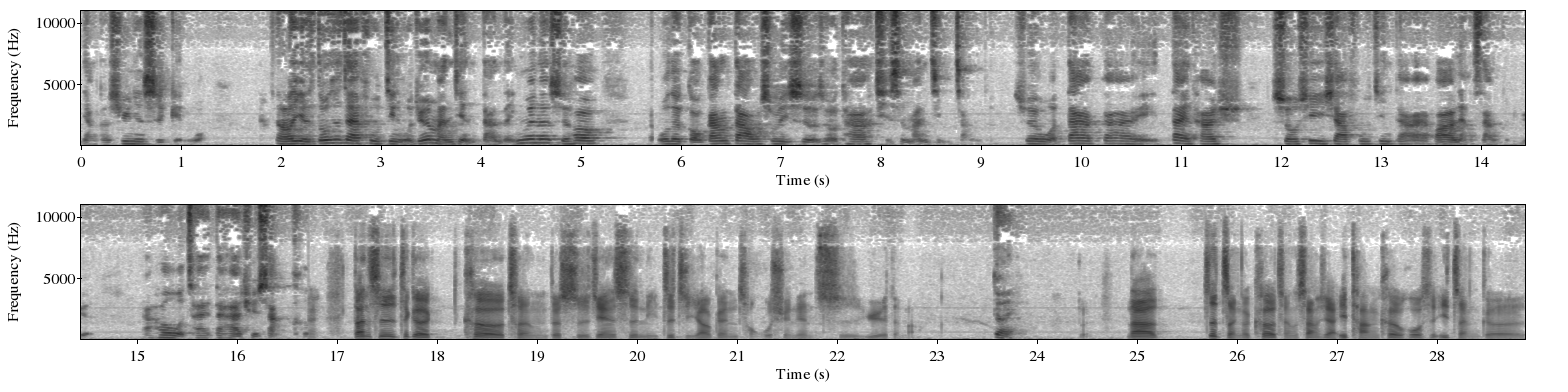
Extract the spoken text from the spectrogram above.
两个训练师给我，然后也都是在附近，我觉得蛮简单的。因为那时候我的狗刚到苏黎世的时候，它其实蛮紧张的，所以我大概带它熟悉一下附近，大概花了两三个月，然后我才带它去上课。但是这个。课程的时间是你自己要跟宠物训练师约的吗？对，对。那这整个课程上下一堂课或是一整个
